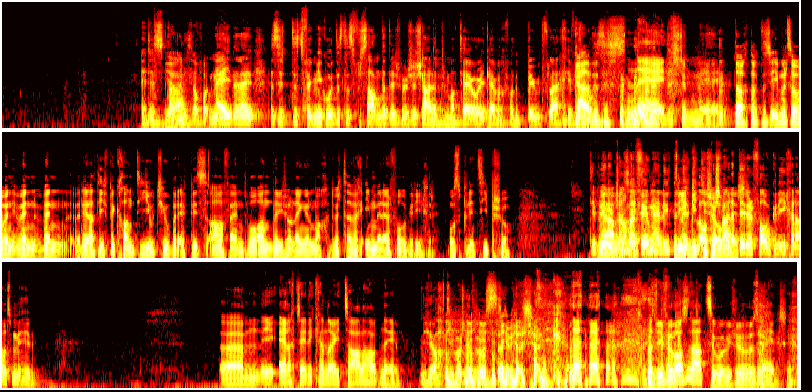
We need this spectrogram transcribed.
Ja, das, Ja. da ich sofort... Nein, nein, nein, das, ist- das finde ich gut, dass das versandet ist, weil sonst der Matteo ich einfach von der Bildfläche Gell, das ist... Nein, das stimmt nicht. Doch, doch, das ist immer so, wenn, wenn, wenn relativ bekannte YouTuber etwas anfangen, wo andere schon länger machen, wird es einfach immer erfolgreicher. Aus Prinzip schon. Die bringen Ja, schon noch viel mehr Leute mit. Logisch wären ihr erfolgreicher als wir. Ähm, ich, ehrlich gesagt, ich kenne neue Zahlen halt nicht. Ja, die willst du nicht Die wissen. willst du auch nicht. Also wie viel hören dazu? Wie viel, was meinst du?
